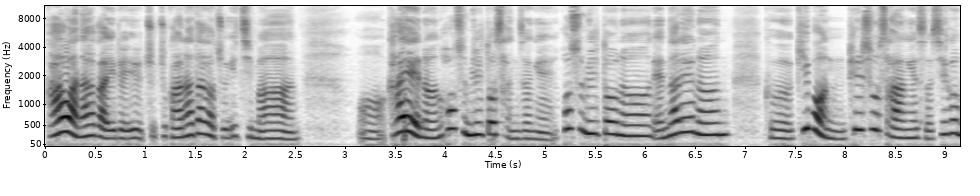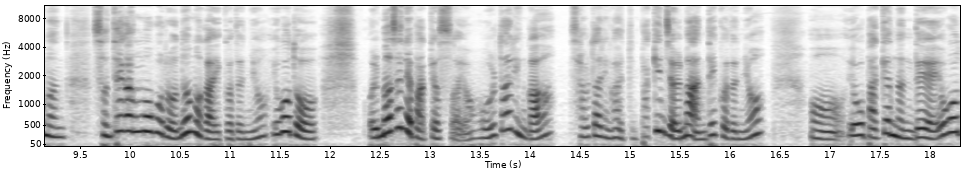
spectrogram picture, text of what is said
가와 나가 이래 쭉쭉 가나다가 쭉 있지만 어, 가에는 호수 밀도 산정에 호수 밀도는 옛날에는 그 기본 필수 사항에서 지금은 선택 항목으로 넘어가 있거든요. 이것도 얼마 전에 바뀌었어요. 5월달인가? 4월달인가 하여튼 바뀐 지 얼마 안 됐거든요. 어, 요거 바뀌었는데 요거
